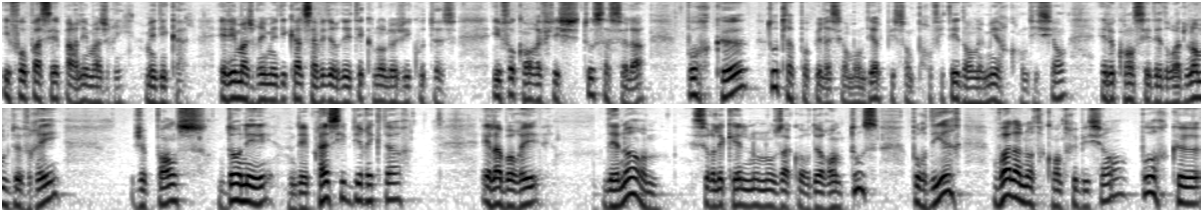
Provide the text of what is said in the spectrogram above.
il faut passer par l'imagerie médicale. Et l'imagerie médicale, ça veut dire des technologies coûteuses. Il faut qu'on réfléchisse tous à cela pour que toute la population mondiale puisse en profiter dans les meilleures conditions. Et le Conseil des droits de l'homme devrait, je pense, donner des principes directeurs, élaborer des normes sur lesquelles nous nous accorderons tous pour dire voilà notre contribution pour que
